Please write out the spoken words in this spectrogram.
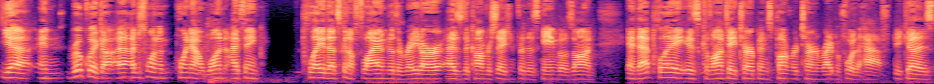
Yeah, and real quick, I, I just want to point out one I think play that's going to fly under the radar as the conversation for this game goes on, and that play is KaVontae Turpin's punt return right before the half because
